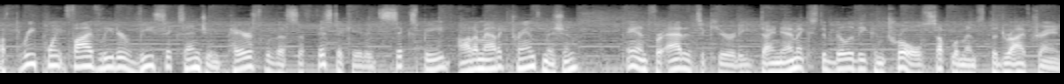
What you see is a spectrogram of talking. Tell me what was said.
A 3.5 liter V6 engine pairs with a sophisticated 6 speed automatic transmission, and for added security, dynamic stability control supplements the drivetrain.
